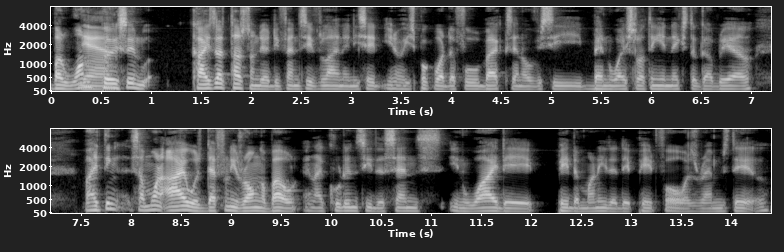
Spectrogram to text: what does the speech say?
But one Yeah. person, Kaiser touched on their defensive line, and he said, you know, he spoke about the fullbacks and obviously Ben White slotting in next to Gabriel. But I think someone I was definitely wrong about, and I couldn't see the sense in why they paid the money that they paid for was Ramsdale.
